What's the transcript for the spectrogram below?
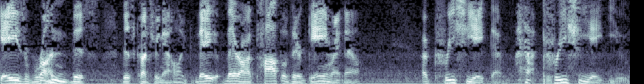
gays run this this country now. Like they they're on top of their game right now. Appreciate them. I appreciate you.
